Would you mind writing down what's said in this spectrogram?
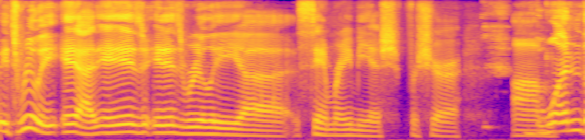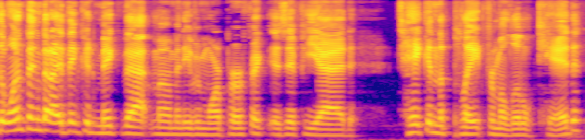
It's really yeah, it is. It is really uh, Sam Raimi-ish for sure. Um, the one the one thing that I think could make that moment even more perfect is if he had taken the plate from a little kid,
